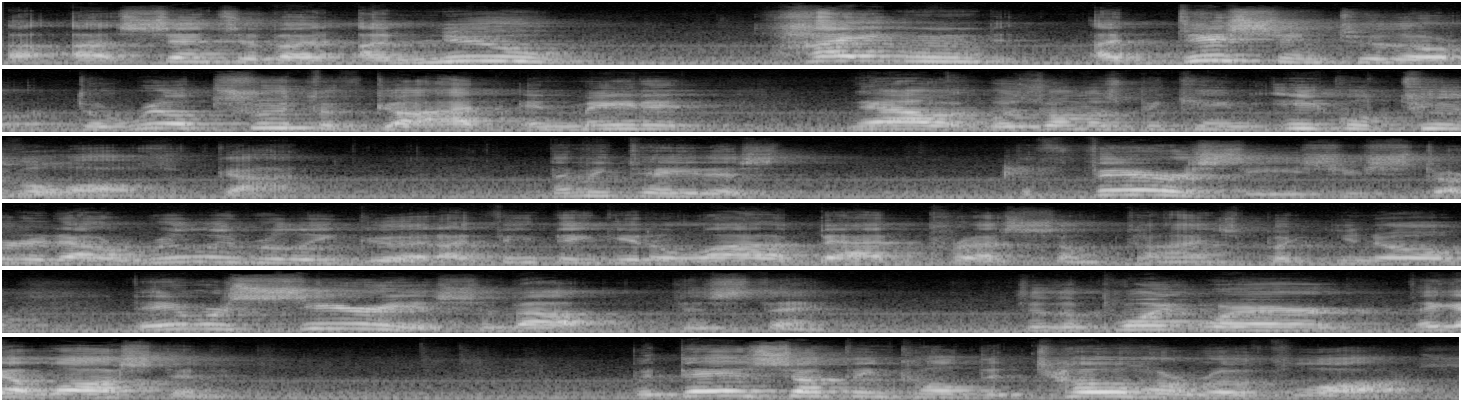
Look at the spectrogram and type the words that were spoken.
a, a, a sense of a, a, new, heightened addition to the, the real truth of God and made it, now it was almost became equal to the laws of God. Let me tell you this. The Pharisees, who started out really, really good, I think they get a lot of bad press sometimes, but you know, they were serious about this thing to the point where they got lost in it. But they had something called the Tohoroth laws.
